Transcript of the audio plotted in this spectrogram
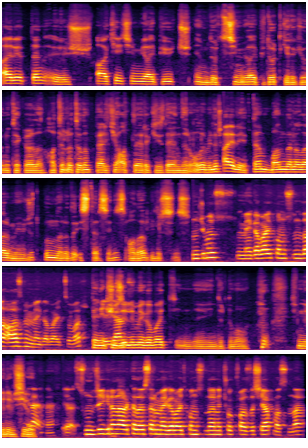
Ayrıyeten e, şu AK için VIP 3, M4 için VIP 4 gerekiyor. Onu tekrardan hatırlatalım. Belki atlayarak izleyenler olabilir. Ayrıyeten bandanalar mevcut. Bunları da isterseniz alabilirsiniz. Sunucumuz megabayt konusunda da az bir megabaytı var. Ben E, 250 megabayt e, indirdim ama. Şimdi öyle bir şey yok. Yani, ya sunucuya giren arkadaşlar megabayt konusunda hani çok fazla şey yapmasınlar.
